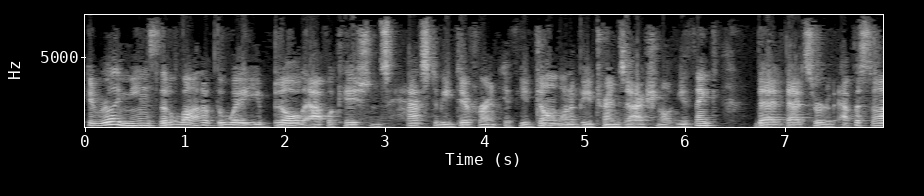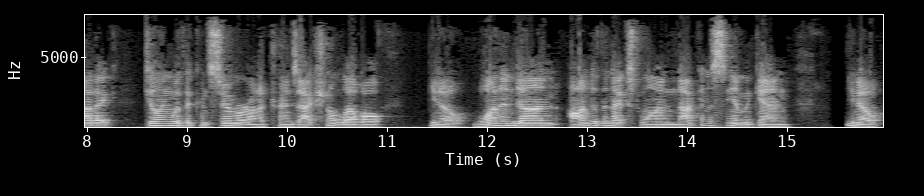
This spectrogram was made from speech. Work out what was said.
it really means that a lot of the way you build applications has to be different if you don't want to be transactional. If you think that that sort of episodic dealing with a consumer on a transactional level, you know, one and done, on to the next one, not going to see them again. You know,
